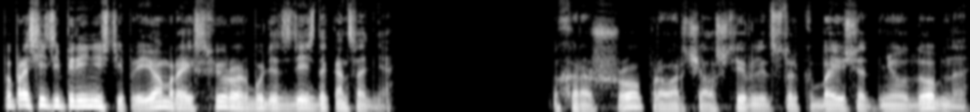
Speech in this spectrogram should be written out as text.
«Попросите перенести прием, рейхсфюрер будет здесь до конца дня». «Хорошо», — проворчал Штирлиц, — «только, боюсь, это неудобно».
